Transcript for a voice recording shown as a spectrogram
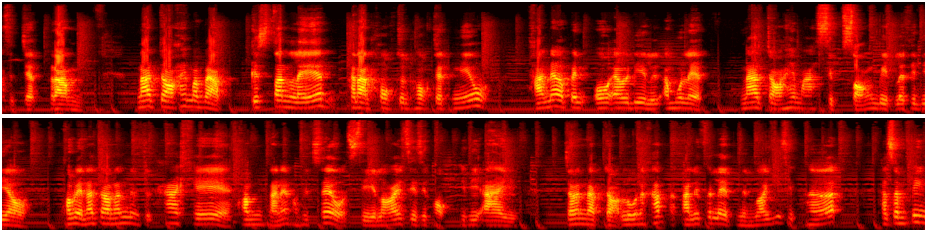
187 กรัม หน้าจอให้มาแบบคริสตัลเลสขนาด 6.67 นิ้ว พาเนลเป็น OLED หรือ AMOLED หน้าจอให้มา 12 บิตเลยทีเดียว ความละเอียดหน้าจอนั้น 1.5K ความหนาแน่นของพิกเซล 446 ppi จะเป็นแบบเจาะรูนะครับอัตรา refresh rate 120 Hz ทัชซัมปิ้ง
